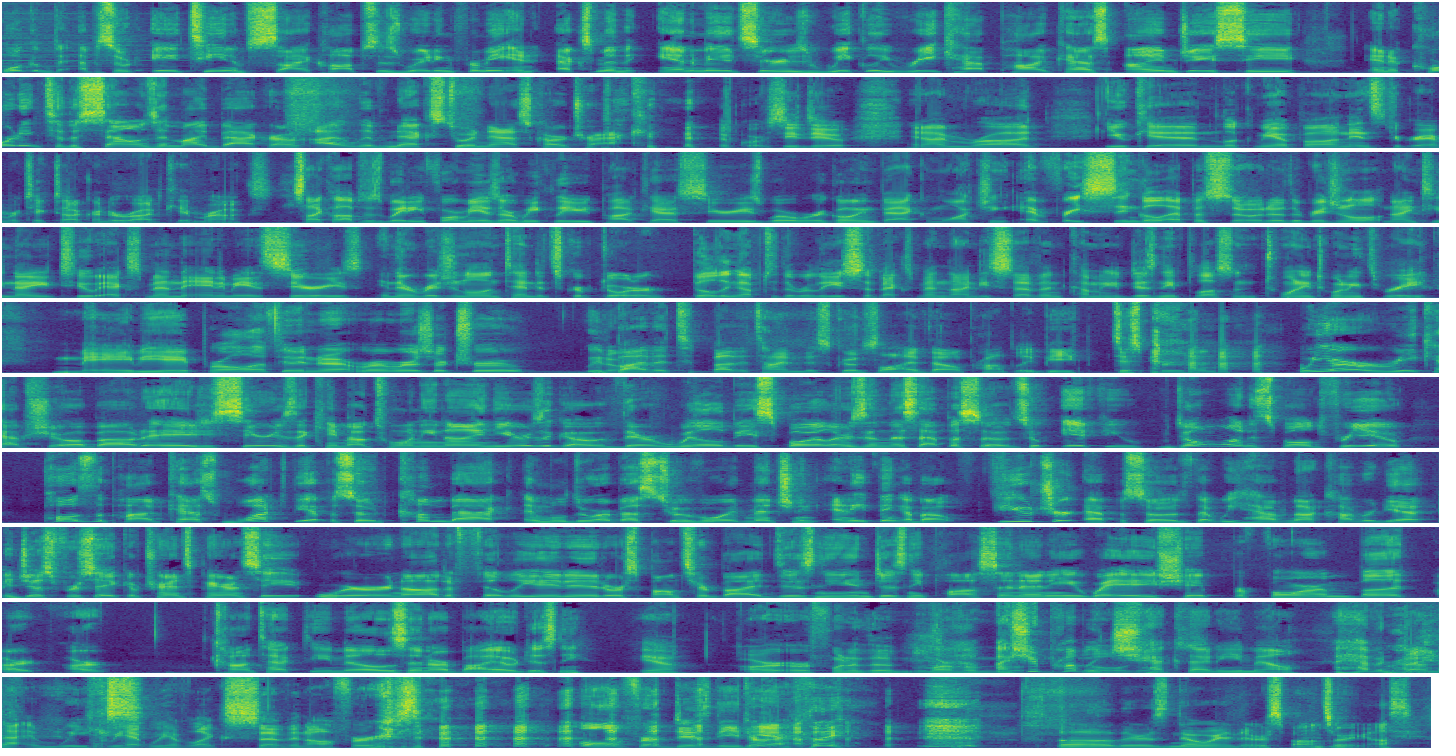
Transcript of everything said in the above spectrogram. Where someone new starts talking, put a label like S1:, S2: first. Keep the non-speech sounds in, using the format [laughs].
S1: Welcome to episode 18 of Cyclops is Waiting for Me, an X Men the Animated Series weekly recap podcast. I am JC, and according to the sounds in my background, I live next to a NASCAR track. [laughs]
S2: of course you do. And I'm Rod. You can look me up on Instagram or TikTok under Rod Kim Rocks. Cyclops is Waiting for Me is our weekly podcast series where we're going back and watching every single episode of the original 1992 X Men the Animated Series in their original intended script order, building up to the release of X Men 97 coming to Disney Plus in 2023, maybe April if the internet rumors are true. We don't
S1: by the t- by the time this goes live, that'll probably be disproven. [laughs] we are a recap show about a series that came out 29 years ago. There will be spoilers in this episode, so if you don't want it spoiled for you, pause the podcast, watch the episode, come back, and we'll do our best to avoid mentioning anything about future episodes that we have not covered yet. And just for sake of transparency, we're not affiliated or sponsored by Disney and Disney Plus in any way, shape, or form, but our our contact emails in our bio Disney.
S2: Yeah. Or, or if one of the Marvel.
S1: I should probably
S2: mobile
S1: check
S2: games.
S1: that email. I haven't
S2: Right.
S1: done that in weeks.
S2: We have, we have like seven offers. [laughs]
S1: all from Disney [laughs] directly. [laughs] oh, there's no way they're sponsoring us.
